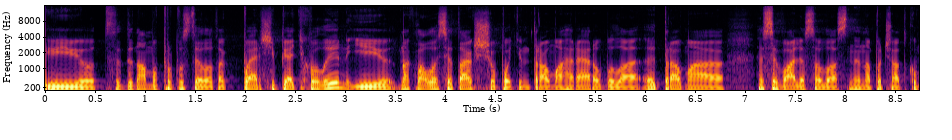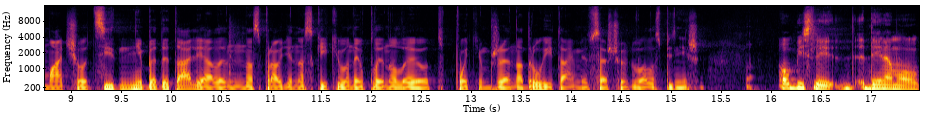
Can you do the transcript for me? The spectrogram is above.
І от Динамо пропустило так перші 5 хвилин, і наклалося так, що потім травма Гереро була, е, травма Севаліса, власне, на початку матчу. Ці ніби деталі, але насправді наскільки вони вплинули от потім вже на другий тайм і все, що відбувалося пізніше. Obviously, Dinamo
